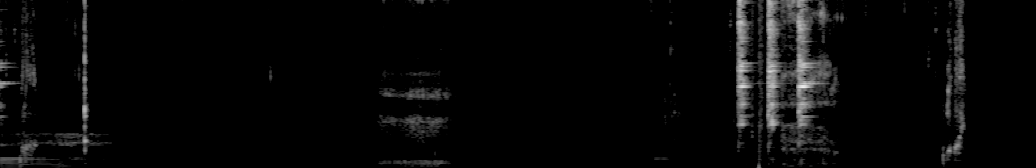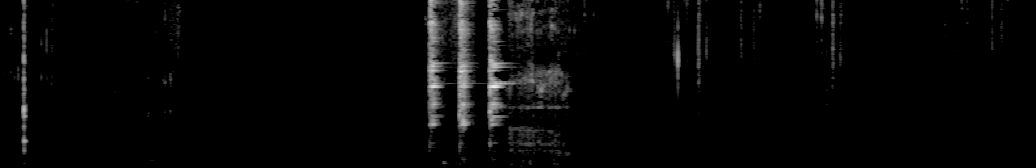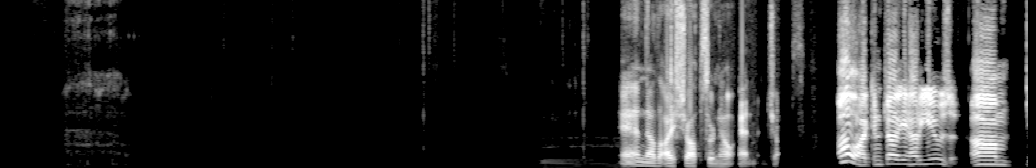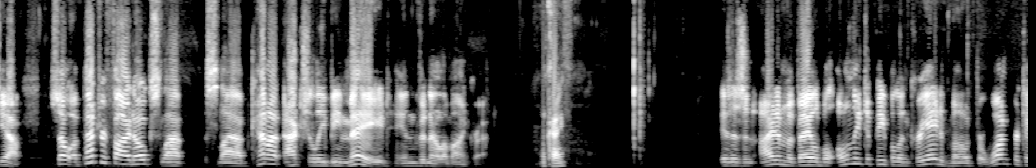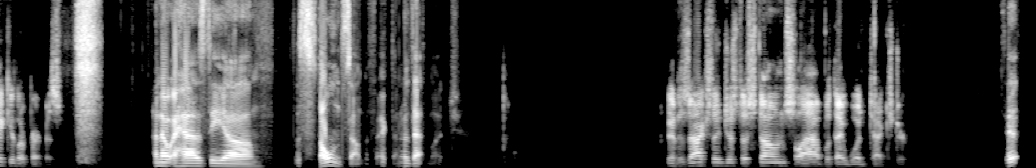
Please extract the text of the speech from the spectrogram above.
And now the ice shops are now admin shops. Oh, I can tell you how to use it. Um, yeah. So a petrified oak slab slab cannot actually be made in vanilla Minecraft. Okay. It is an item available only to people in creative mode for one particular purpose. I know it has the um the stone sound effect. I know that much. It is actually just a stone slab with a wood texture. That's it.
